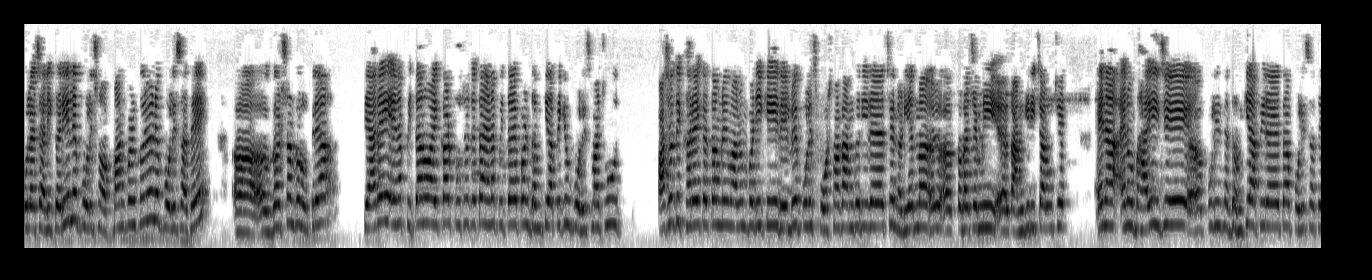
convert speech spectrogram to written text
બોલાચાલી કરી અને પોલીસનું અપમાન પણ કર્યું અને પોલીસ સાથે ઘર્ષણ પર ઉતર્યા. ત્યારે એના પિતાનો આઈ કાર્ડ પૂછવા જતા એના પિતાએ પણ ધમકી આપી કે હું પોલીસમાં છું. પાછળથી ખરાઈ કરતા અમને માલુમ પડી કે રેલવે પોલીસ ફોર્સમાં કામ કરી રહ્યા છે. નડિયાદમાં કદાચ એમની કામગીરી ચાલુ છે. એના, એનો ભાઈ જે પોલીસને ધમકી આપી રહ્યા હતા, પોલીસ સાથે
